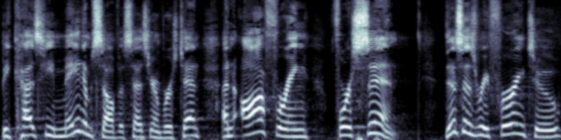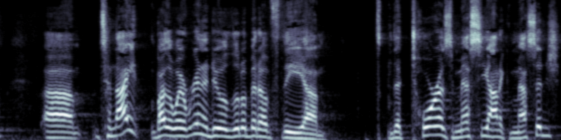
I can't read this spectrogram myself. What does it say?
because he made himself, it says here in verse 10, an offering for sin. This is referring to, um, tonight, by the way, we're going to do a little bit of the, um, the Torah's messianic message.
